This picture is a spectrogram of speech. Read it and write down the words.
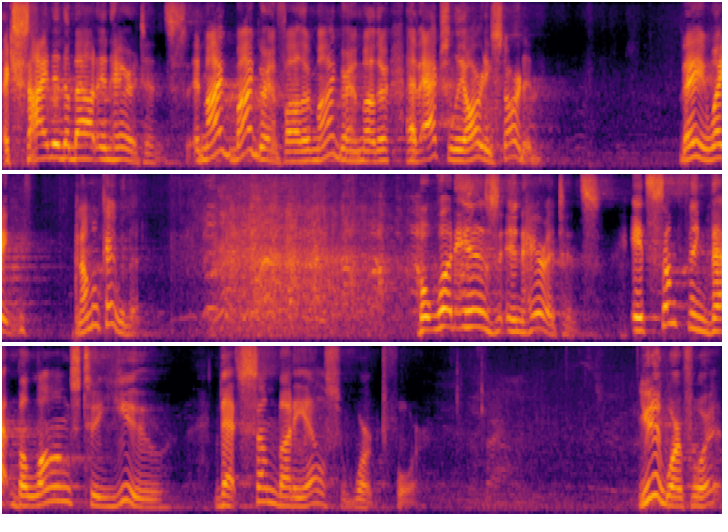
Excited about inheritance. And my, my grandfather, my grandmother have actually already started. They ain't waiting, and I'm okay with that. but what is inheritance? It's something that belongs to you that somebody else worked for. You didn't work for it.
